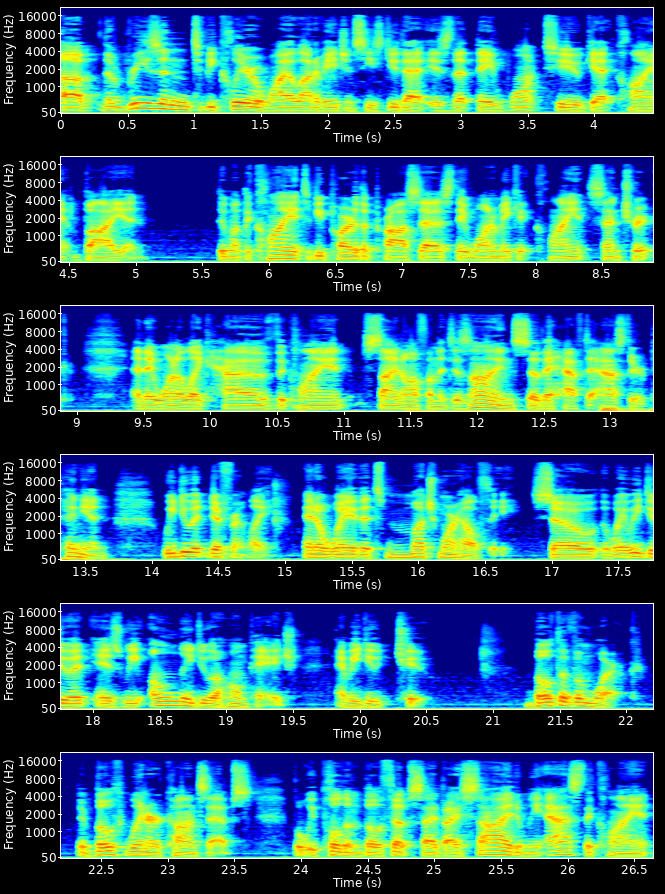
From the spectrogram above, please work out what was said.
uh, the reason, to be clear, why a lot of agencies do that is that they want to get client buy in. They want the client to be part of the process. They want to make it client centric and they want to like have the client sign off on the design. So they have to ask their opinion. We do it differently in a way that's much more healthy. So the way we do it is we only do a homepage and we do two. Both of them work. They're both winner concepts, but we pull them both up side by side and we ask the client,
